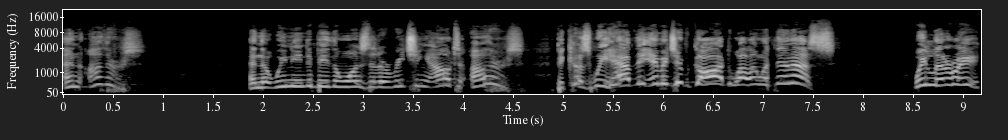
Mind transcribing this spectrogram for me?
and others and that we need to be the ones that are reaching out to others because we have the image of God dwelling within us. We literally,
